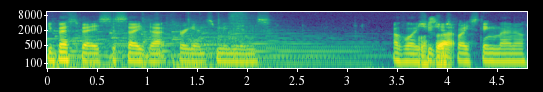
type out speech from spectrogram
Your best bet is to save that for against minions. Otherwise, What's you're just wasting mana.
